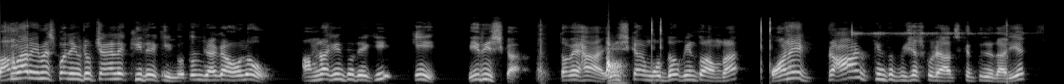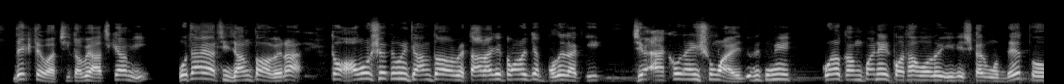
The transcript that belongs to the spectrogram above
বাংলার এমএস পাল ইউটিউব চ্যানেলে কি দেখি? নতুন জায়গা হলেও আমরা কিন্তু দেখি কি? ইরিস্কা তবে হ্যাঁ ইরিস্কার মধ্যেও কিন্তু আমরা অনেক প্রাণ কিন্তু বিশেষ করে আজকে তুলে দাঁড়িয়ে দেখতে পাচ্ছি। তবে আজকে আমি কোথায় আছি জানতে হবে না? তো অবশ্যই তুমি জানতে হবে তার আগে তোমাদেরকে বলে রাখি যে এখন এই সময় যদি তুমি কোনো কোম্পানির কথা বলো ইরিস্কার মধ্যে, তো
